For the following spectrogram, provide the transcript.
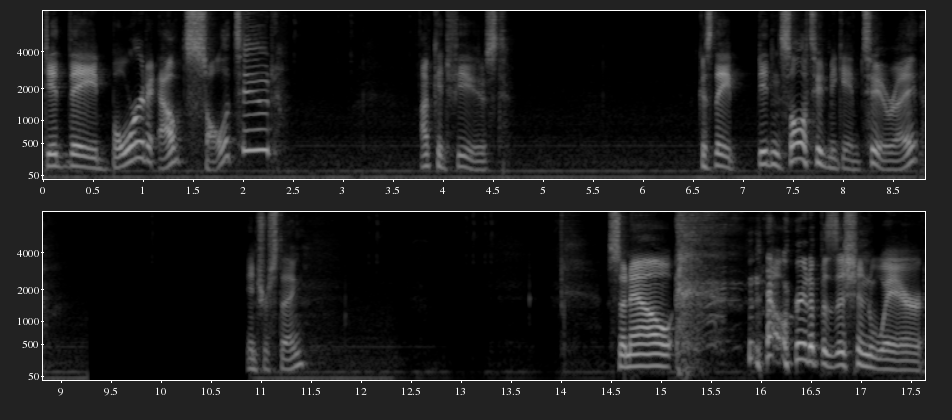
did they board out Solitude? I'm confused. Because they didn't Solitude me game two, right? Interesting. So now, now we're in a position where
